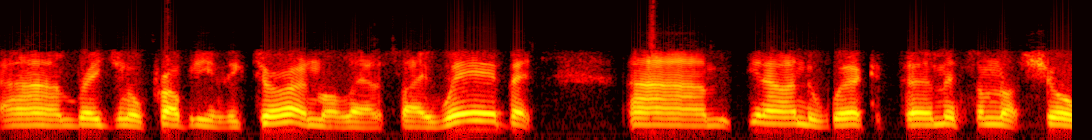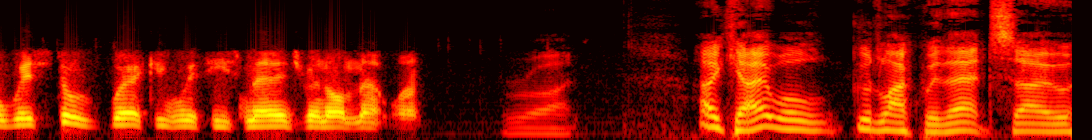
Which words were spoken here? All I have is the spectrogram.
um, regional property in Victoria. I'm not allowed to say where, but um, you know, under worker permits. I'm not sure. We're still working with his management on that one. Right. Okay. Well, good luck with that. So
